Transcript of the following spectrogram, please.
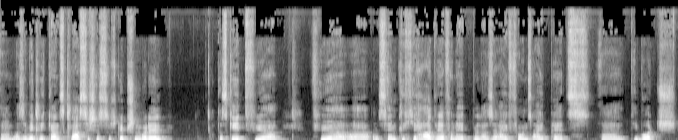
Ähm, also wirklich ganz klassisches Subscription-Modell. Das geht für, für äh, sämtliche Hardware von Apple, also iPhones, iPads, äh, die Watch,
